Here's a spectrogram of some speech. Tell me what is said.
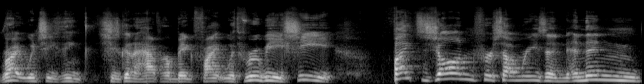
right when she thinks she's going to have her big fight with Ruby, she fights Yang for some reason and then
